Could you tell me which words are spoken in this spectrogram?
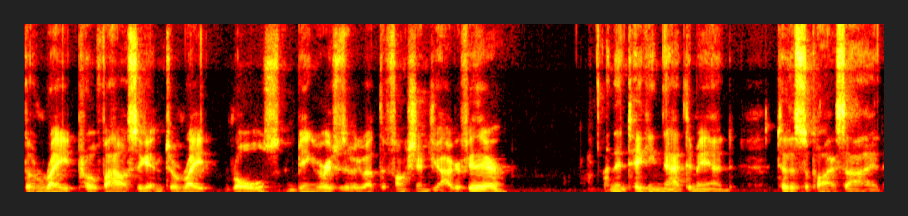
the right profiles to get into right roles and being very specific about the function and geography there. And then taking that demand to the supply side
